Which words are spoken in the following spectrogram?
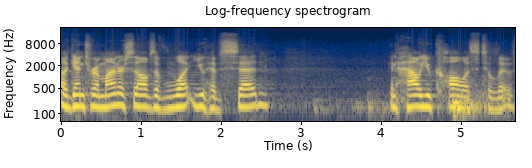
again, to remind ourselves of what you have said and how you call us to live.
